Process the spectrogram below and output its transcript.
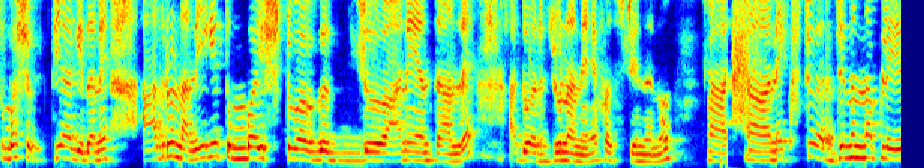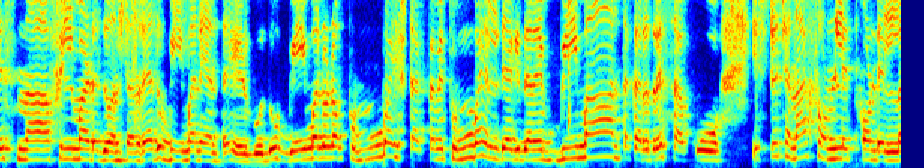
ತುಂಬಾ ಶಕ್ತಿಯಾಗಿದ್ದಾನೆ. ಆದ್ರೂ ನನಗೆ ತುಂಬಾ ಇಷ್ಟವಾಗದ್ದು ಆನೆ ಅಂತ ಅಂದ್ರೆ ಅದು ಅರ್ಜುನನೇ ಫಸ್ಟ್ ಇಂದನು. ನೆಕ್ಸ್ಟ್ ಅರ್ಜುನನ ಪ್ಲೇಸ್ನ ಫಿಲ್ ಮಾಡೋದು ಅಂತಂದ್ರೆ ಅದು ಭೀಮನೆ ಅಂತ ಹೇಳ್ಬೋದು. ಭೀಮನು ನಂಗೆ ತುಂಬಾ ಇಷ್ಟ ಆಗ್ತಾನೆ, ತುಂಬಾ ಹೆಲ್ದಿ ಆಗಿದ್ದಾನೆ. ಭೀಮಾ ಅಂತ ಕರೆದ್ರೆ ಸಾಕು, ಎಷ್ಟು ಚೆನ್ನಾಗಿ ಸೊಂಡ್ಲೆತ್ಕೊಂಡೆಲ್ಲ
